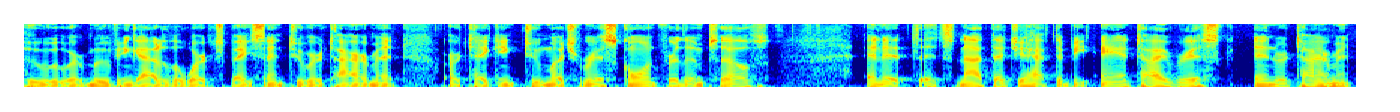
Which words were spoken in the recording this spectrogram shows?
who are moving out of the workspace into retirement are taking too much risk on for themselves. And it, it's not that you have to be anti risk in retirement,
